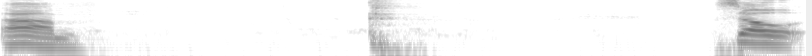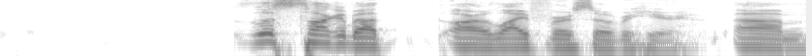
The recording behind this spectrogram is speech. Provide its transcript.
um. So let's talk about our life verse over here. Um,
